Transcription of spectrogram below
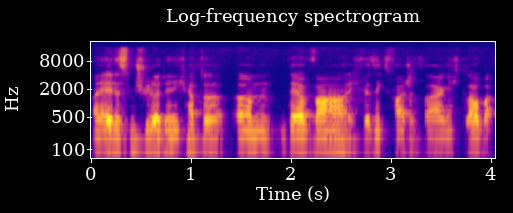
meinen ältesten Schüler, den ich hatte, ähm, der war, ich will jetzt nichts Falsches sagen, ich glaube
